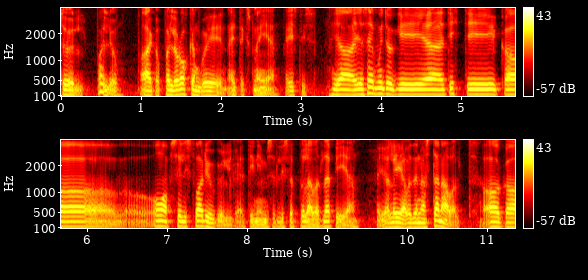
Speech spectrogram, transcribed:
tööl palju aega, palju rohkem kui näiteks meie Eestis. ja, ja see muidugi äh, tihti ka omab sellist varjukülge, et inimesed lihtsalt põlevad läbi ja, ja leiavad ennast tänavalt, aga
